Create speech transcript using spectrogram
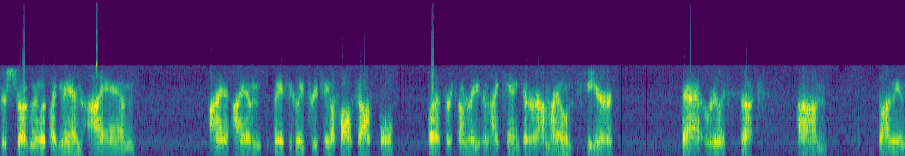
just struggling with like, man, I am, I I am basically preaching a false gospel, but for some reason I can't get around my own fear. That really sucks. Um, so I mean,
